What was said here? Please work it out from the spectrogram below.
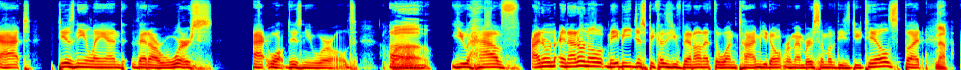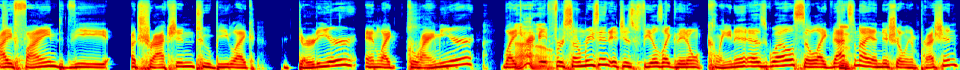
at Disneyland that are worse at Walt Disney World. Whoa. Um, you have I don't and I don't know maybe just because you've been on it the one time you don't remember some of these details but No. I find the attraction to be like dirtier and like grimier like Oh. it, for some reason it just feels like they don't clean it as well so like that's hmm. my initial impression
